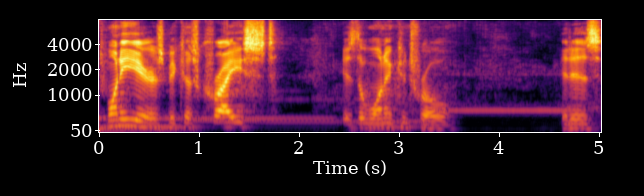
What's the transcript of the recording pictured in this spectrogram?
20 years because Christ is the one in control. It is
